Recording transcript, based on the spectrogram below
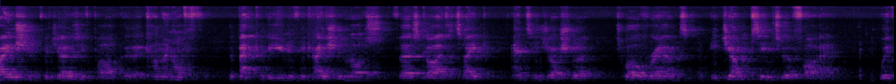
exhilaration for Joseph Parker that coming off the back of a unification loss, first guy to take Anthony Joshua, 12 rounds, he jumps into a fight with,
